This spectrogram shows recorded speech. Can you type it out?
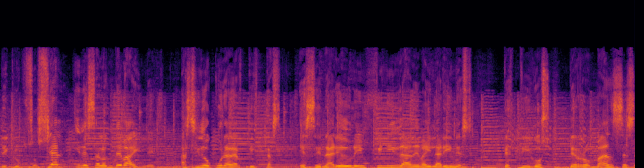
de club social y de salón de baile. Ha sido cuna de artistas, escenario de una infinidad de bailarines, testigos de romances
